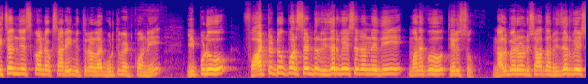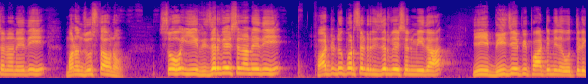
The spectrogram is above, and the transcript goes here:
విచారణ చేసుకోండి ఒకసారి మిత్రుల గుర్తుపెట్టుకోండి. ఇప్పుడు ఫార్టీ టూ పర్సెంట్ రిజర్వేషన్ అనేది మనకు తెలుసు. నలభై రెండు శాతం రిజర్వేషన్ అనేది మనం చూస్తూ ఉన్నాం. సో ఈ రిజర్వేషన్ అనేది ఫార్టీ టూ పర్సెంట్ రిజర్వేషన్ మీద ఈ బీజేపీ పార్టీ మీద ఒత్తిడి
